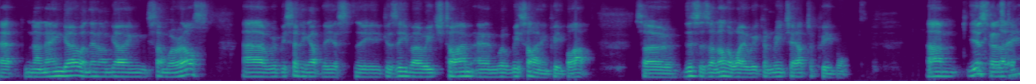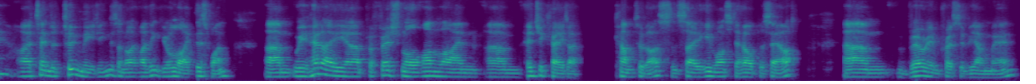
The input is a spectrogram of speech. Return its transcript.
at Nanango, and then I'm going somewhere else. Uh, we'll be setting up the the gazebo each time, and we'll be signing people up. So this is another way we can reach out to people. Um, yesterday, I attended two meetings, and I, I, think you'll like this one. Um, we had a uh, professional online um, educator come to us and say he wants to help us out. Um, very impressive young man.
